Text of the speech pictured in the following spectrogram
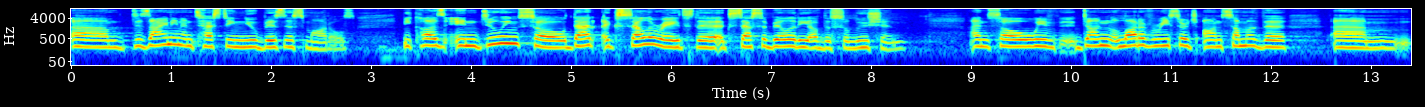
um, designing and testing new business models because in doing so, that accelerates the accessibility of the solution. And so we've done a lot of research on some of the um,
